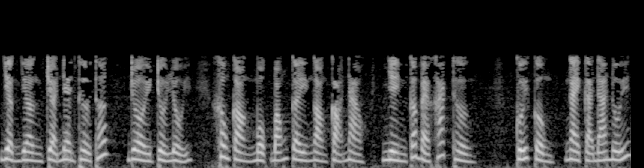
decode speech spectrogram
dần dần trở nên thừa thất, rồi trùi lủi, không còn một bóng cây ngọn cỏ nào, nhìn có vẻ khác thường. Cuối cùng, ngay cả đá núi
